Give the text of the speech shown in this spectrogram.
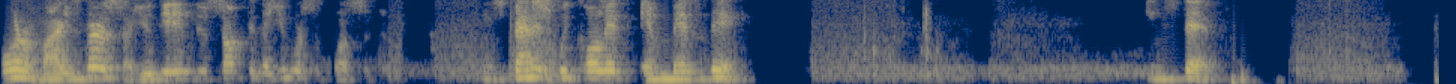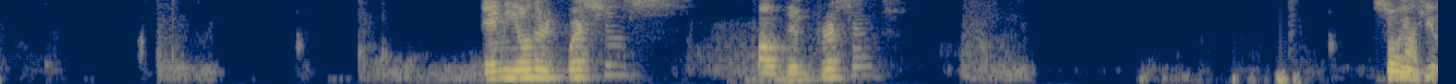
or vice versa. You didn't do something that you were supposed to do. In Spanish, we call it en vez de. Instead. Any other questions about the present? So if you,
